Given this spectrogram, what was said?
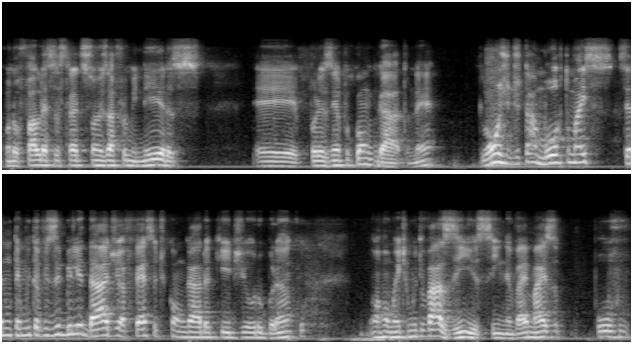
Quando eu falo dessas tradições afro-mineiras, é, por exemplo, Congado, né? Longe de estar tá morto, mas você não tem muita visibilidade. A festa de Congado aqui de Ouro Branco normalmente muito vazia, assim, né? Vai mais o povo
